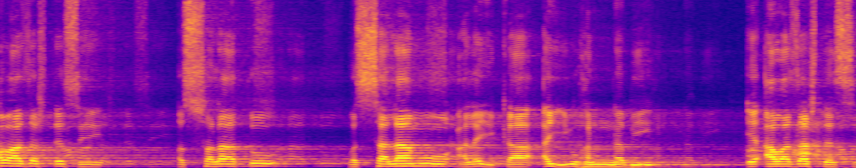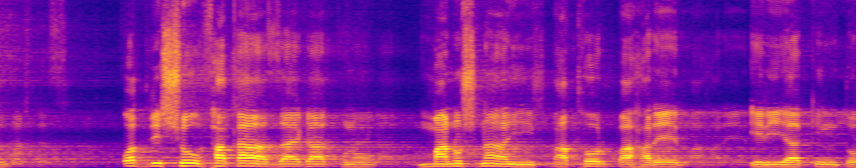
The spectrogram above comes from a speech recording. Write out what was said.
আওয়াজ আসতেছে? আসসালাতু ওয়াসসালামু আলাইকা আইয়ুহান নবী। এ আওয়াজ আসতেছে। অদৃশ্য ফাঁকা জায়গা, কোনো মানুষ নাই, পাথর, পাহাড়ের এরিয়া, কিন্তু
